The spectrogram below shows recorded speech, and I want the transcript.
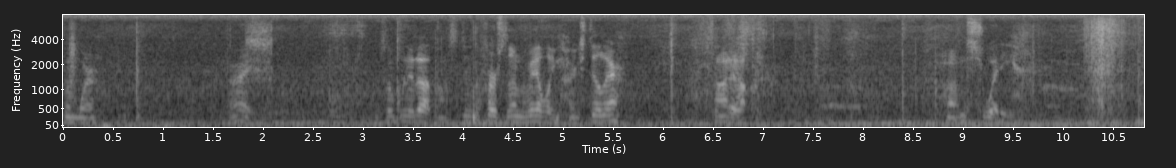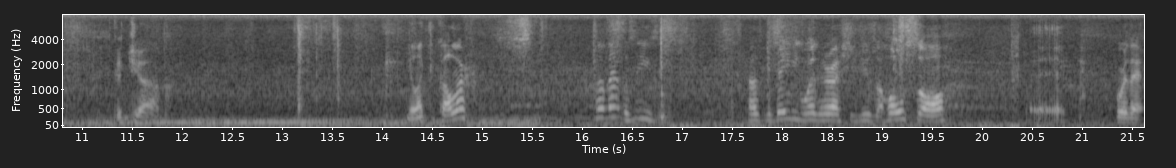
somewhere. All right, let's open it up. Let's do the first unveiling. Are you still there? It's hot out. And sweaty. Good job. You like the color? Well, that was easy. I was debating whether I should use a hole saw or that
